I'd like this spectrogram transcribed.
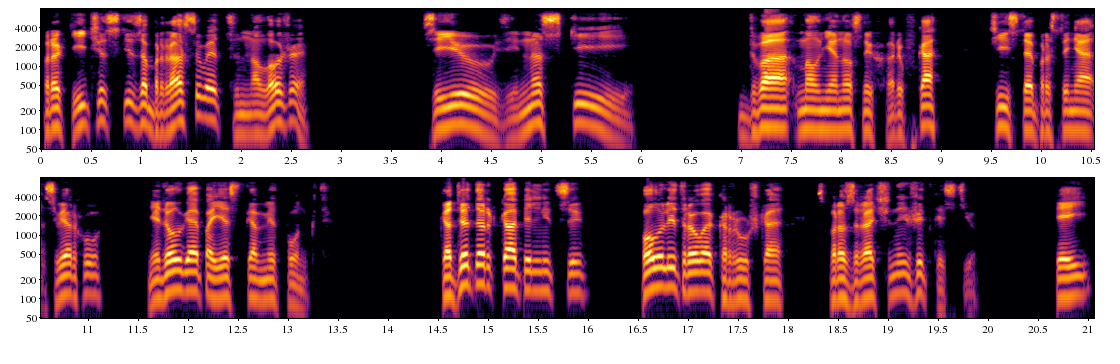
Практически забрасывает на ложе. Сьюзи, носки. Два молниеносных рывка, чистая простыня сверху, недолгая поездка в медпункт. Катетер капельницы, полулитровая кружка с прозрачной жидкостью. Пей.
